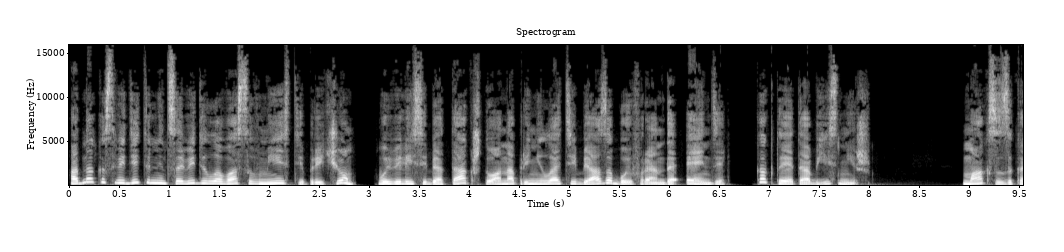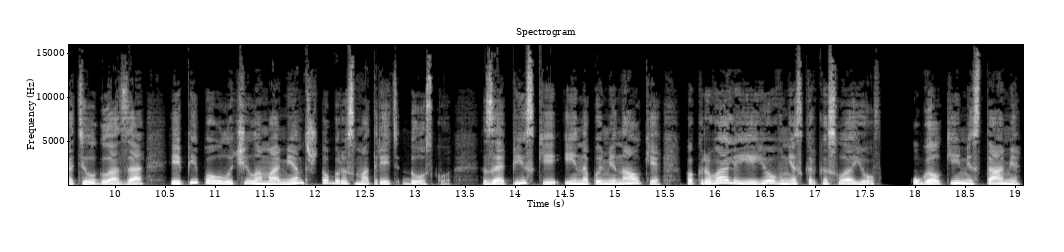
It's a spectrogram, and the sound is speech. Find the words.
Однако свидетельница видела вас вместе, причем вы вели себя так, что она приняла тебя за бойфренда Энди. Как ты это объяснишь?» Макс закатил глаза, и Пипа улучила момент, чтобы рассмотреть доску. Записки и напоминалки покрывали ее в несколько слоев. Уголки местами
